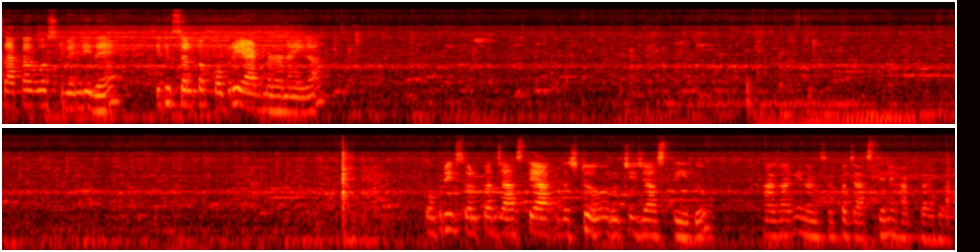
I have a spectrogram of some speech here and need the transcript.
ಸಾಕಾಗೋಷ್ಟು ಬೆಂದಿದೆ. ಇದಕ್ಕೆ ಸ್ವಲ್ಪ ಕೊಬ್ಬರಿ ಆ್ಯಡ್ ಮಾಡೋಣ ಈಗ. ಕೊಬ್ಬರಿ ಸ್ವಲ್ಪ ಜಾಸ್ತಿ ಹಾಕಿದಷ್ಟು ರುಚಿ ಜಾಸ್ತಿ ಇದು. ಹಾಗಾಗಿ ನಾನು ಸ್ವಲ್ಪ ಜಾಸ್ತಿನೇ ಹಾಕ್ತಾ ಇದ್ದೀನಿ.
